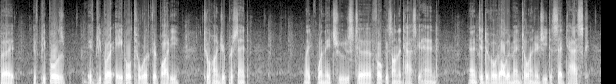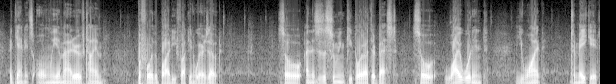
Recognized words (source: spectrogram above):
but if people if people are able to work their body to 100% like when they choose to focus on the task at hand and to devote all their mental energy to said task again it's only a matter of time before the body fucking wears out so, and this is assuming people are at their best. So, why wouldn't you want to make it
